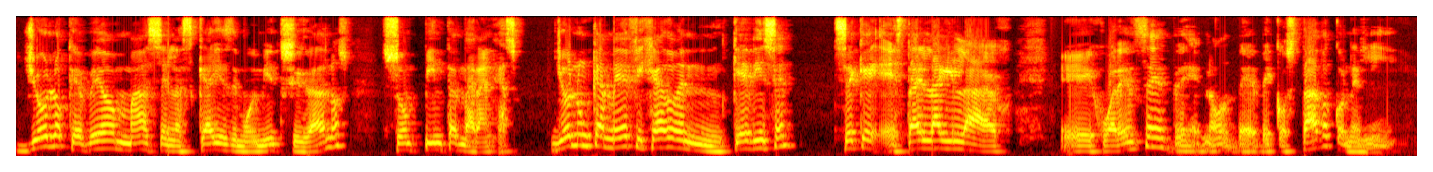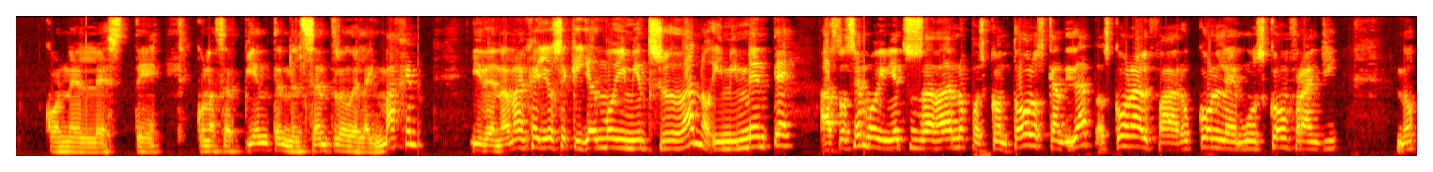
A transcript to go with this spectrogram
Yo lo que veo más en las calles de movimientos ciudadanos son pintas naranjas. Yo nunca me he fijado en qué dicen. Sé que está el águila eh, juarense de, ¿no? de, costado con el con el este con la serpiente en el centro de la imagen y de naranja yo sé que ya es movimiento ciudadano y mi mente asocia movimiento ciudadano pues con todos los candidatos con Alfaro con Lemus con Frangi no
